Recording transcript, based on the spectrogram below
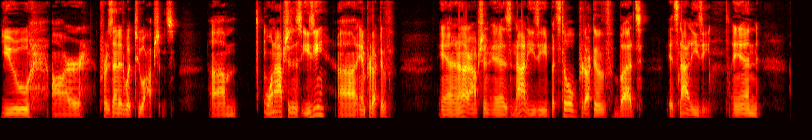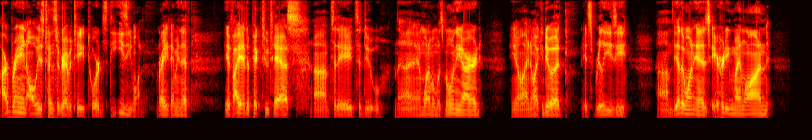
you are presented with two options. Um, one option is easy uh, and productive, and another option is not easy but still productive, but it's not easy. And our brain always tends to gravitate towards the easy one, right? I mean, if if I had to pick two tasks uh, today to do, uh, and one of them was mowing the yard, you know, I know I can do it. It's really easy. Um, the other one is aerating my lawn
